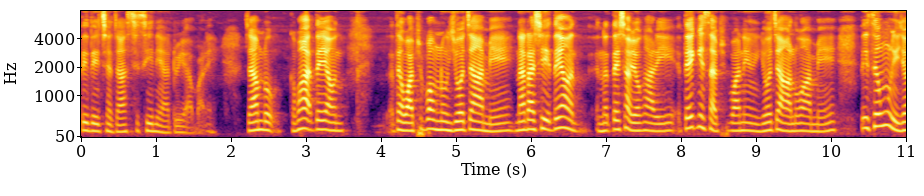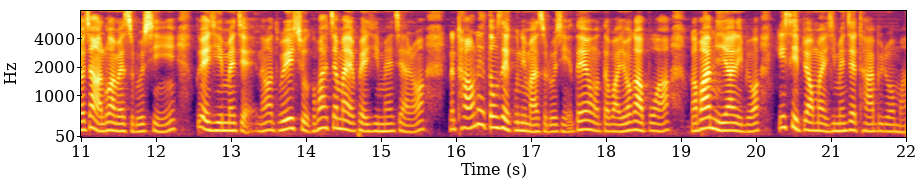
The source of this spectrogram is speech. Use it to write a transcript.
တေးသေးချာချာစစ်ဆေးနေရတွေ့ရပါတယ်ဒါမှမဟုတ်ကဘာအသေးအောင် အသက်ဝါဖြစ်ပေါက်နှုံရောကြရမယ်နာတာရှိအသက်အောင်အသက်၆ယောဂါတွေအသက်ကင်ဆာဖြစ်ပွားနေရောကြအောင်လုပ်ရမယ်သိဆုံးမှုတွေရောကြအောင်လုပ်ရမယ်ဆိုလို့ရှိရင်သူ့ရဲ့ရည်မှန်းချက်နော်သွေးချိုကမ္ဘာ့ကျန်းမာရေးအဖွဲ့ရည်မှန်းချက်တော့2030ခုနှစ်မှာဆိုလို့ရှိရင်အသက်အောင်တဘာယောဂပွားကမ္ဘာမြေရနေပြီးတော့ကိစ္စပြောင်းမှရည်မှန်းချက်ထားပြီးတော့မှ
